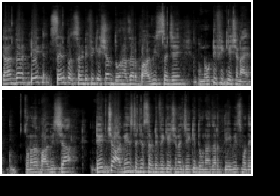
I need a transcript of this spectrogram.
त्यानंतर टेट सेल्फ सर्टिफिकेशन दोन हजार बावीसचं जे नोटिफिकेशन आहे दोन हजार बावीसच्या टेटच्या अगेन्स्ट जे सर्टिफिकेशन आहे जे की दोन हजार तेवीसमध्ये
